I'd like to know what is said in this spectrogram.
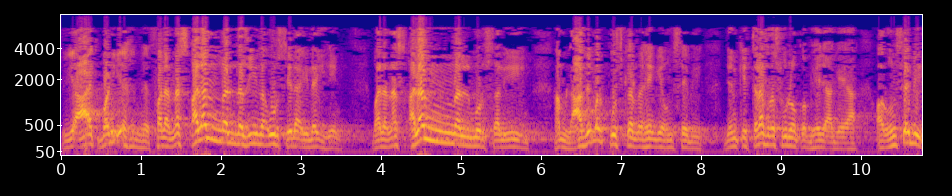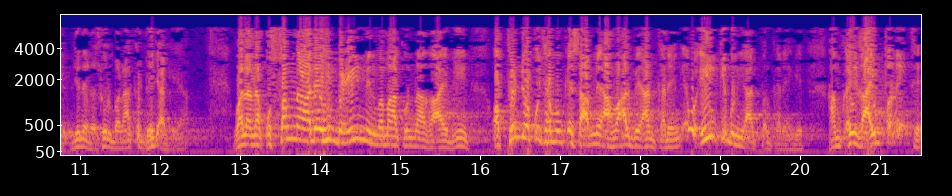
तो ये आयत बड़ी अहम है। फलनस अलनजीन उर्सिला इलहिम। वलनस मुरसलीन। हम लाजिमन पूछ कर रहेंगे उनसे भी, जिनकी तरफ़ रसूलों को भेजा गया और उनसे भी जिन्हें रसूल बनाकर भेजा गया। वाला नकुसन्ना अलहिम बेइलमिन वमा कुन्ना गायबीन। और फिर जो कुछ हम उनके सामने अहवाल बयान करेंगे, वो इल्म की बुनियाद पर करेंगे। हम कहीं गायब तो नहीं थे।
